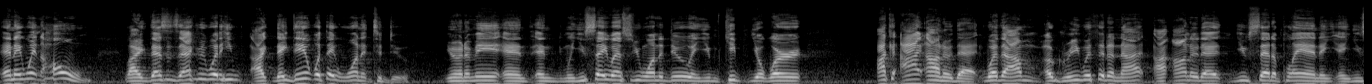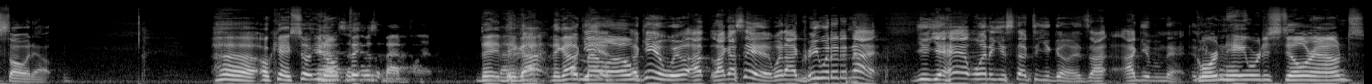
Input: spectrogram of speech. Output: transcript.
and they went home. Like that's exactly what he. I, they did what they wanted to do. You know what I mean? And and when you say what you want to do and you keep your word, I, I honor that. Whether I'm agree with it or not, I honor that you set a plan and, and you saw it out. okay, so you Yeah, know it, was a, they, it was a bad plan. they, they got they got Again, Mello. again, Will. I, like I said, whether I agree with it or not, you you had one and you stuck to your guns. I, I give them that. Gordon Hayward is still around.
